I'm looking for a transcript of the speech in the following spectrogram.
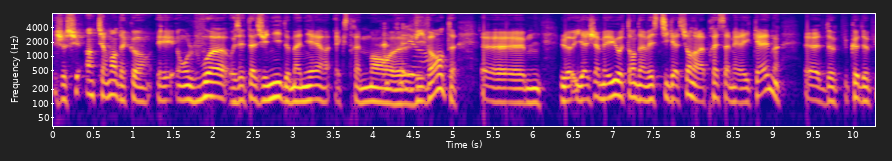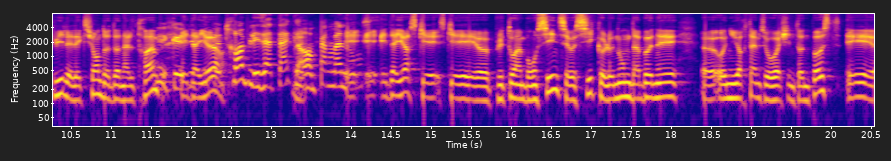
Je suis entièrement d'accord. Et on le voit aux États-Unis de manière extrêmement euh, vivante. Euh, il n'y a jamais eu autant d'investigations dans la presse américaine euh, de, que depuis l'élection de Donald Trump. Et, que, et d'ailleurs, Trump les attaque ouais, en permanence. Et, et d'ailleurs, ce qui est, ce qui est plutôt un bon signe, c'est aussi que le nombre d'abonnés au New York Times ou au Washington Post est,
